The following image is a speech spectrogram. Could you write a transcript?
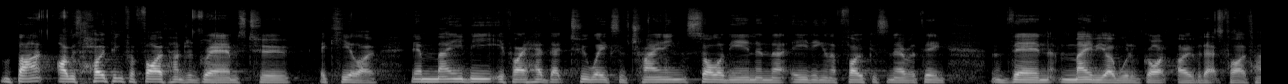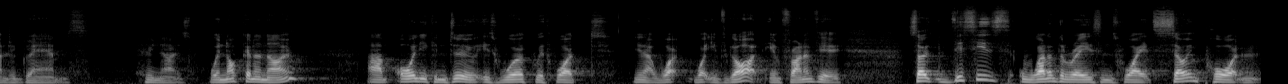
But I was hoping for 500 grams to a kilo. Now, maybe if I had that two weeks of training solid in and the eating and the focus and everything, then maybe I would have got over that 500 grams. Who knows? We're not going to know. Um, all you can do is work with what you know what what you've got in front of you. So this is one of the reasons why it's so important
